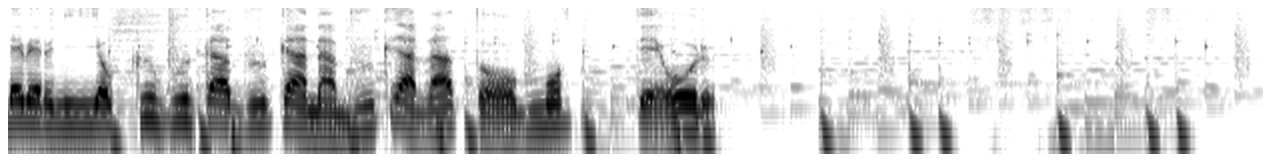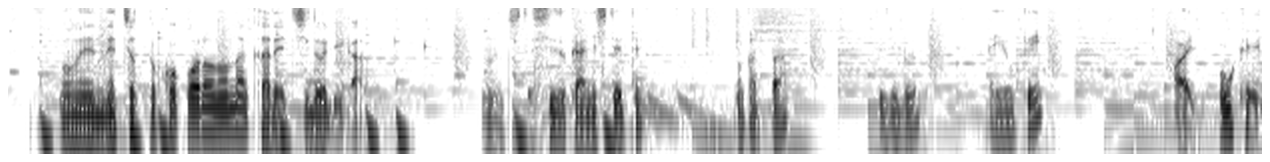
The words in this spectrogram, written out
レベルに欲深深な部下だと思っておる。ごめんね、ちょっと心の中で千鳥が。うん、ちょっと静かにしてて。わかった？大丈夫 ?Are you okay? はい、OK。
